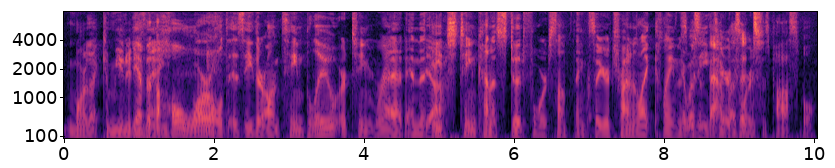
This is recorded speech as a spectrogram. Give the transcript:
more of that community Yeah, thing. but the whole world is either on Team Blue or Team Red, and that Yeah. each team kind of stood for something. So you're trying to like claim as many that, territories as possible.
